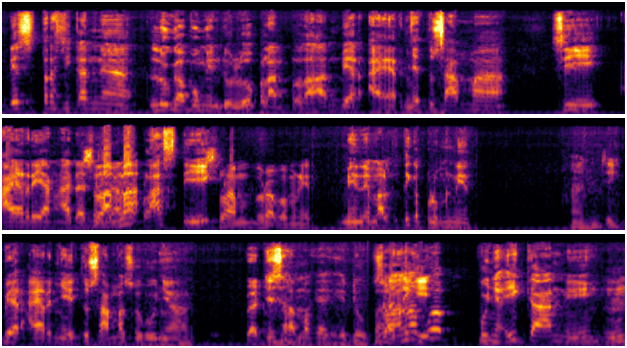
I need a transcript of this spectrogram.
Dia stres ikannya. Lu gabungin dulu pelan-pelan biar airnya tuh sama. Si air yang ada di selama dalam plastik selama berapa menit? Minimal tuh 30 menit. Anjing. Biar airnya itu sama suhunya Berarti sama kayak. Berarti soalnya gua punya ikan nih Hmm?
